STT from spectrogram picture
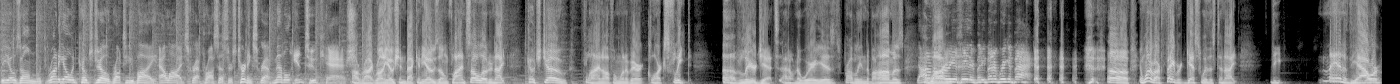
The Ozone with Ronnie O and Coach Joe, brought to you by Allied Scrap Processors, turning scrap metal into cash. All right, Ronnie Ocean back in the Ozone, flying solo tonight. Coach Joe flying off on one of Eric Clark's fleet of Learjets. I don't know where he is, probably in the Bahamas. I don't Hawaii. know where he is either, but he better bring it back. uh, and one of our favorite guests with us tonight, the man of the hour,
